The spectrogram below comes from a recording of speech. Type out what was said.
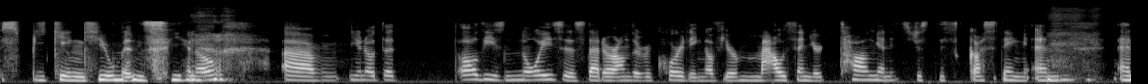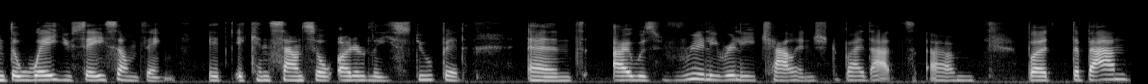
speaking humans, you know. Um, you know, the all these noises that are on the recording of your mouth and your tongue and it's just disgusting and and the way you say something it, it can sound so utterly stupid. And I was really, really challenged by that. Um, but the band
